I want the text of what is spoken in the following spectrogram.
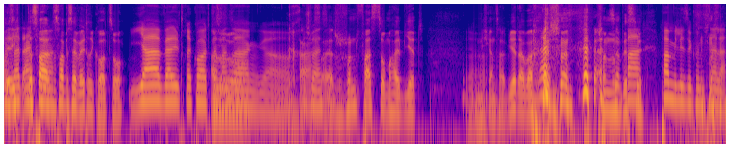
Und ich, seit das, war, 1,9 das war bisher Weltrekord so. Ja, Weltrekord kann Also man so sagen, ja. Krass. Also schon fast so um halbiert. Ja. Nicht ganz halbiert, aber schon, schon so ein ein paar- bisschen. paar Millisekunden schneller.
